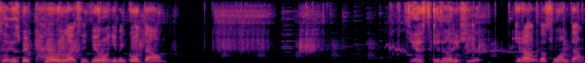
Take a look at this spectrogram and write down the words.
Please be paralyzed if you don't even go down. Yes, get out of here. Get out. That's one down.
